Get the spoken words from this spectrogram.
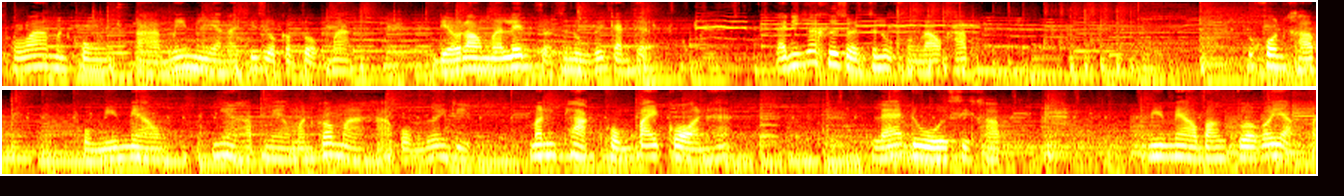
เพราะว่ามันคงไม่มีอะไรที่สกปรกมาก เดี๋ยวเรามาเล่นสวนสนุกด้วยกันเถอะ และนี่ก็คือสวนสนุกของเราครับ ทุกคนครับ ผมมีแมวเนี่ยครับแมวมันก็มาหาผมด้วยดิมันผลักผมไปก่อนฮะและดูสิครับ มีแมวบางตัวก็อยากไป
